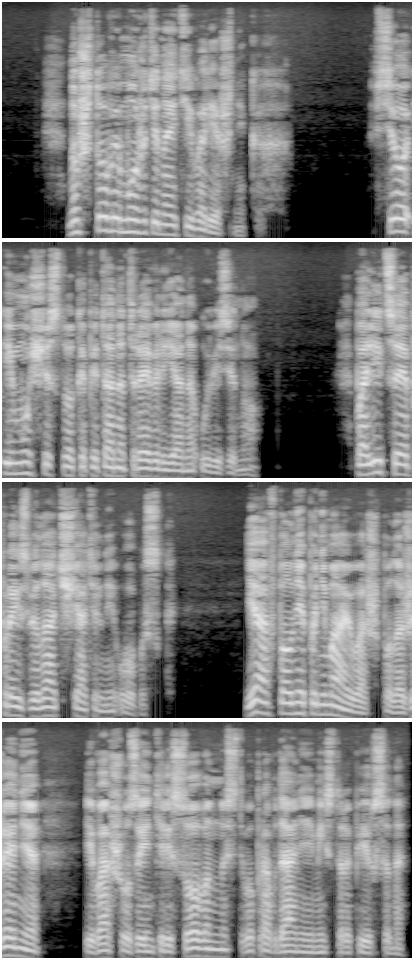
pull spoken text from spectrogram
— «ну что вы можете найти в орешниках? Все имущество капитана Тревельяна увезено. Полиция произвела тщательный обыск. Я вполне понимаю ваше положение и вашу заинтересованность в оправдании мистера Пирсона.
